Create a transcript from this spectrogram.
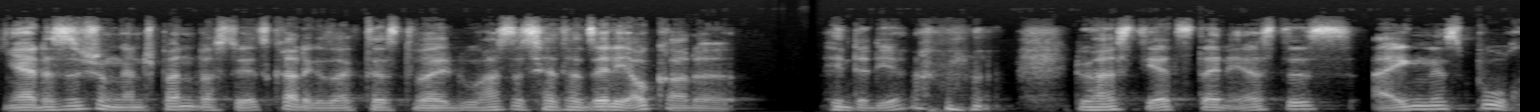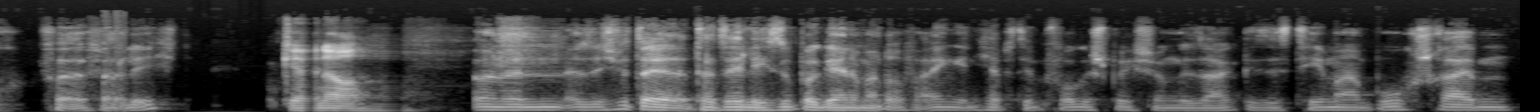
Ja, das ist schon ganz spannend, was du jetzt gerade gesagt hast, weil du hast es ja tatsächlich auch gerade hinter dir. Du hast jetzt dein erstes eigenes Buch veröffentlicht. Genau. Und wenn, also ich würde da tatsächlich super gerne mal drauf eingehen. Ich habe es im Vorgespräch schon gesagt, dieses Thema Buchschreiben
